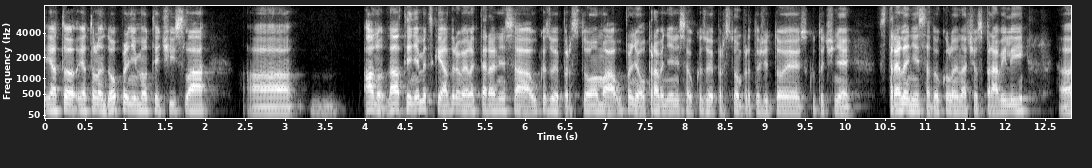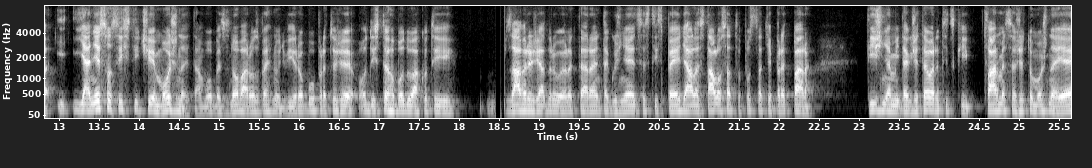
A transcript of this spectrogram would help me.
Ja to, ja to len doplním o tie čísla. A Áno, na tie nemecké jadrové elektrárne sa ukazuje prstom a úplne opravenenie sa ukazuje prstom, pretože to je skutočne strelenie sa do kolena, čo spravili. Ja nie som si istý, či je možné tam vôbec znova rozbehnúť výrobu, pretože od istého bodu, ako ty záverieš jadrovú elektrárne, tak už nie je cesty späť, ale stalo sa to v podstate pred pár týždňami, takže teoreticky tvárme sa, že to možné je.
